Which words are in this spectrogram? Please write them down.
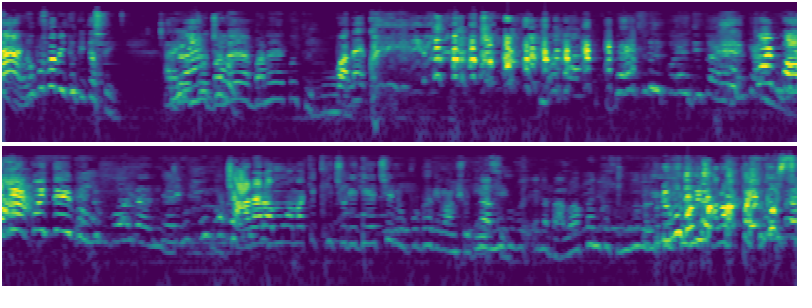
হ্যাঁ নুপুর ভাবি তো দিতেছে বানায় বানায় চারার আম্মু আমাকে খিচুড়ি দিয়েছে নুপুর ভাবি মাংস দিয়েছে নুপুর ভাবি ভালো আপ্যায়ন করছে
